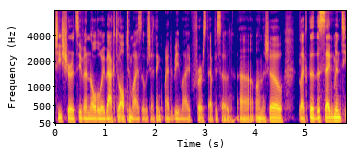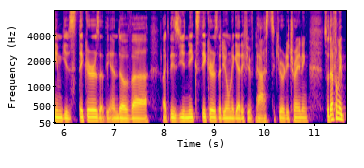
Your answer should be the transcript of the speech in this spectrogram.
t-shirts even all the way back to Optimizely which i think might be my first episode uh, on the show. Like the, the segment team gives stickers at the end of uh, like these unique stickers that you only get if you've passed security training. So definitely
